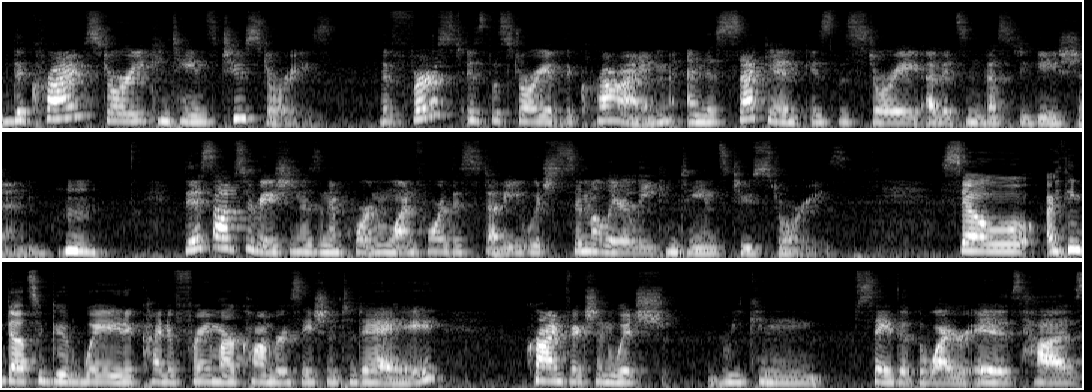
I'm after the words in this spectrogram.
The crime story contains two stories. The first is the story of the crime, and the second is the story of its investigation. Hmm. This observation is an important one for this study, which similarly contains two stories. So I think that's a good way to kind of frame our conversation today. Crime fiction, which we can say that The Wire is, has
